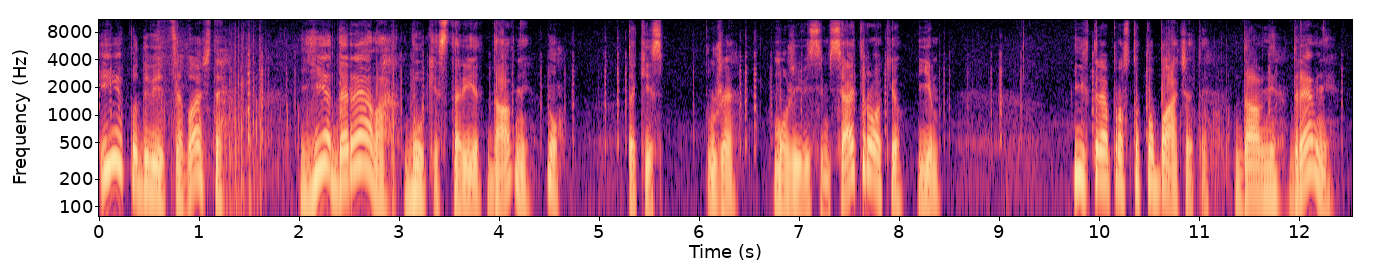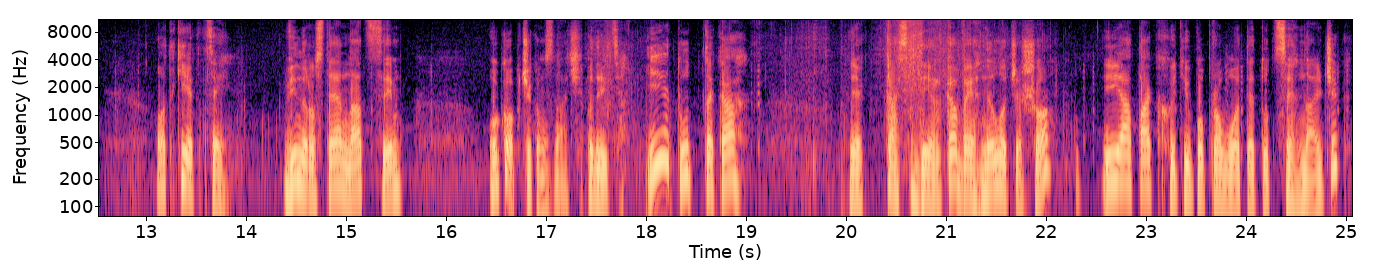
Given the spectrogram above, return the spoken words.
І подивіться, бачите, є дерева, буки старі, давні, ну, такі вже, може, і 80 років їм. Їх треба просто побачити. Давні, древні, отакі як цей. Він росте над цим окопчиком, значить. Подивіться. І тут така якась дирка, вигнило чи що. І я так хотів попробувати тут сигнальчик,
